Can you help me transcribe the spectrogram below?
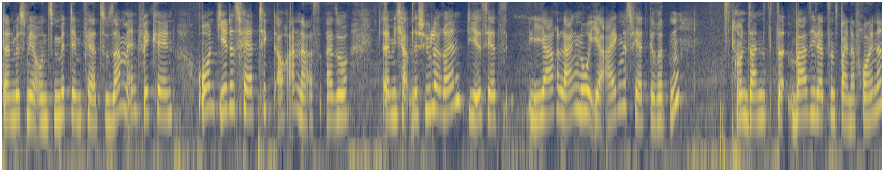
Dann müssen wir uns mit dem Pferd zusammen entwickeln und jedes Pferd tickt auch anders. Also ähm, ich habe eine Schülerin, die ist jetzt jahrelang nur ihr eigenes Pferd geritten und dann war sie letztens bei einer Freundin,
